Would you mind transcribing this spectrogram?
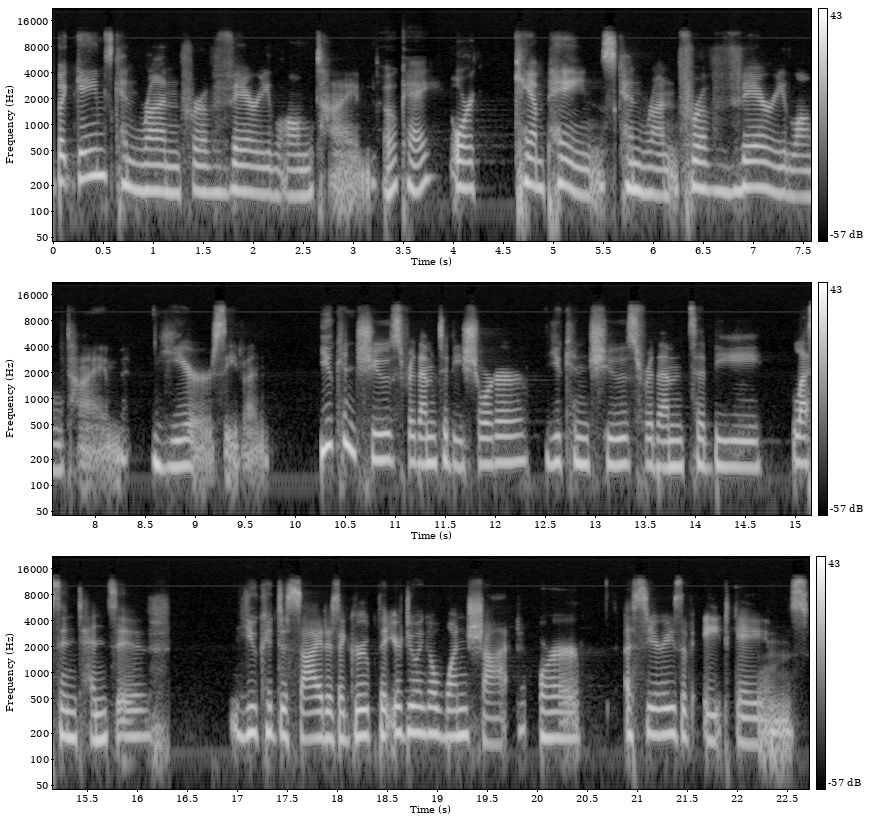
But games can run for a very long time. Okay. Or campaigns can run for a very long time, years even. You can choose for them to be shorter, you can choose for them to be less intensive you could decide as a group that you're doing a one shot or a series of eight games,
